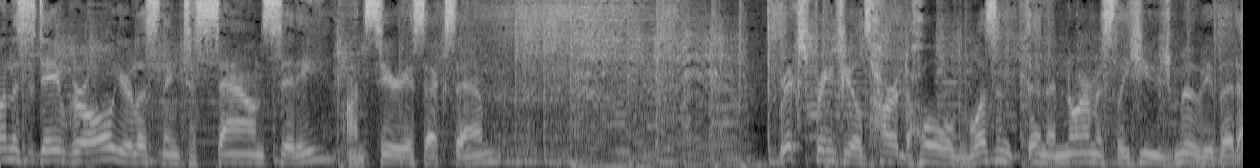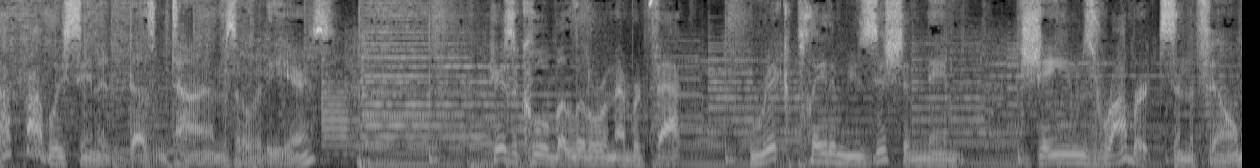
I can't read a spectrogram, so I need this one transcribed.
Everyone, this is Dave Grohl. You're listening to Sound City on Sirius XM. Rick Springfield's Hard to Hold wasn't an enormously huge movie, but I've probably seen it a dozen times over the years. Here's a cool but little remembered fact Rick played a musician named James Roberts in the film.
